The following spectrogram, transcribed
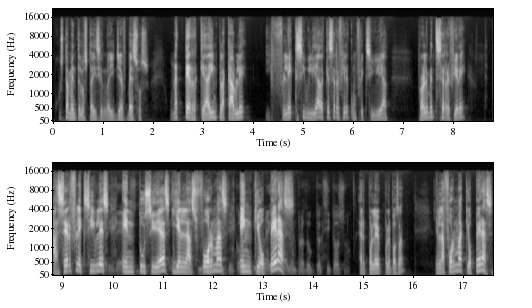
Justamente lo está diciendo ahí Jeff Bezos. Una terquedad implacable y flexibilidad. ¿A qué se refiere con flexibilidad? Probablemente se refiere a ser flexibles en tus ideas y en las formas en que operas. A ver, ponle, pausa. Y en la forma que operas.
